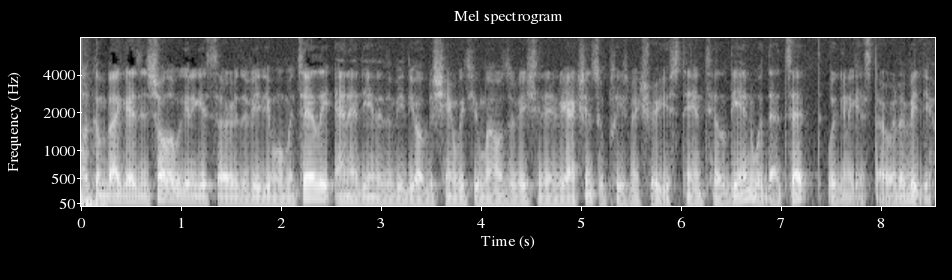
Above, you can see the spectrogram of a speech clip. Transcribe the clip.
Welcome back guys, inshallah we're going to get started with the video momentarily and at the end of the video I'll be sharing with you my observation and reaction so please make sure you stay until the end. With that said, we're going to get started with the video.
